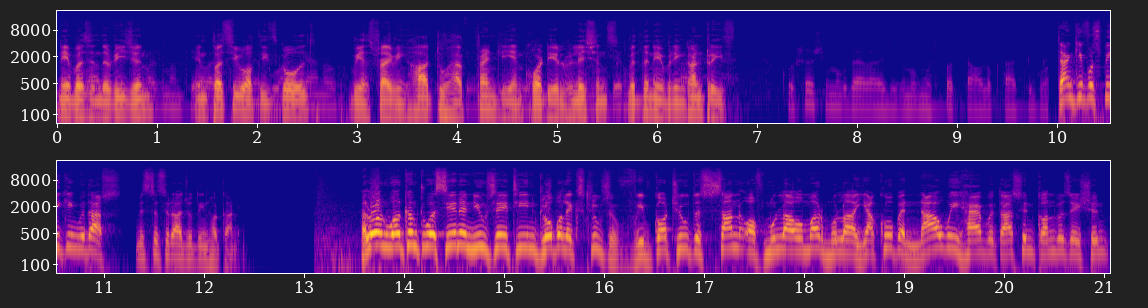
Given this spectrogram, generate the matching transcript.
neighbors in the region, in pursuit of these goals, we are striving hard to have friendly and cordial relations with the neighboring countries. Thank you for speaking with us, Mr. Sirajuddin Haqqani. Hello and welcome to a CNN News 18 global exclusive. We've got you the son of Mullah Omar, Mullah Yaqub, and now we have with us in conversation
